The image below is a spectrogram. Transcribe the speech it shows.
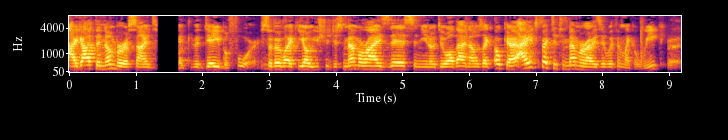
I got the number assigned like the day before. So they're like, "Yo, you should just memorize this and you know do all that." And I was like, "Okay." I expected to memorize it within like a week. Right.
